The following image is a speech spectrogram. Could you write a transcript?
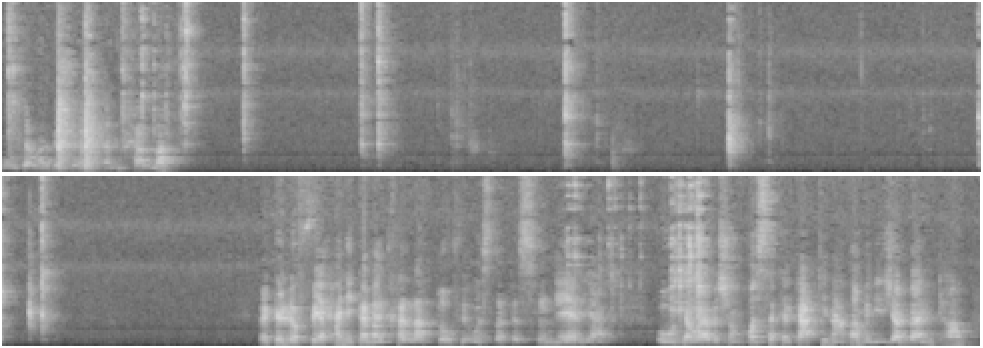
وتوا باش نخلط. اكل لفاح هاني كما خلطته في وسط السفناريا وتوا باش نقص الكعبتين عظم اللي جبنتهم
